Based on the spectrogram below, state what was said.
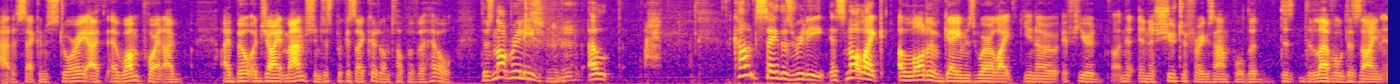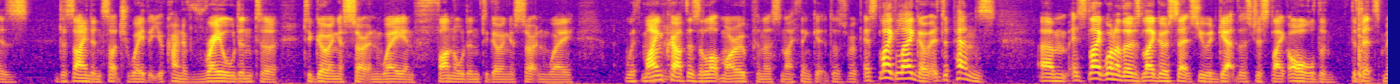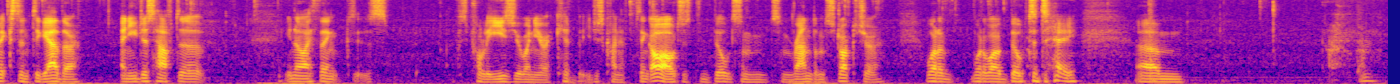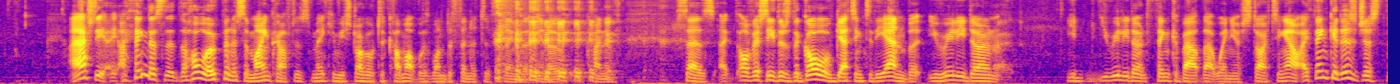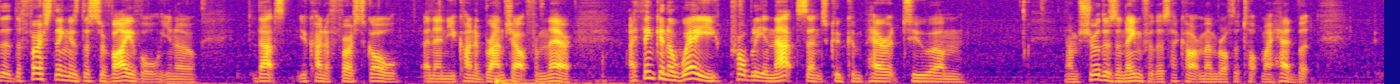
add a second story. I, at one point, I I built a giant mansion just because I could on top of a hill. There's not really Mm-hmm. a, I can't say there's really. It's not like a lot of games where, like, you know, if you're in a shooter, for example, the the level design is designed in such a way that you're kind of railed into to going a certain way and funneled into going a certain way. With Minecraft, there's a lot more openness, and I think it does. It's like Lego. It depends. Um, it's like one of those Lego sets you would get that's just like all the the bits mixed in together. and you just have to, you know, I think it's it's probably easier when you're a kid, but you just kind of think, oh, I'll just build some some random structure. What a, what do I build today? Um, I actually I think that's the, the whole openness of Minecraft is making me struggle to come up with one definitive thing that you know kind of says. uh, Obviously, there's the goal of getting to the end, but you really don't Right. you you really don't think about that when you're starting out. I think it is just the the first thing is the survival. You know, that's your kind of first goal, and then you kind of branch out from there. I think in a way, you probably in that sense could compare it to. Um, I'm sure there's a name for this. I can't remember off the top of my head, but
